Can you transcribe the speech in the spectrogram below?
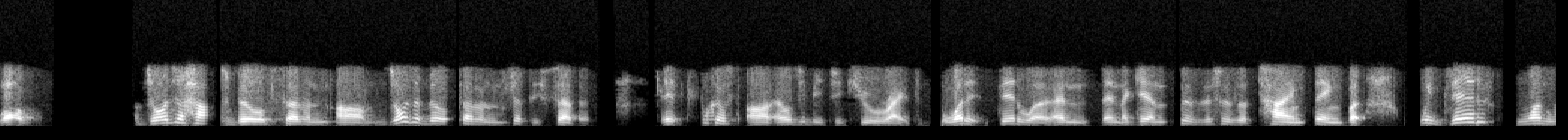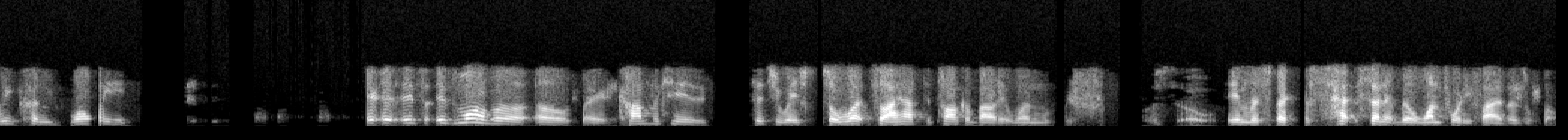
Well, Georgia House Bill seven, um, Georgia Bill seven fifty seven, it focused on LGBTQ rights. What it did was, and and again, this is, this is a time thing, but we did when we couldn't when we. It, it's it's more of a, a, a complicated situation. So what? So I have to talk about it when, so in respect to Senate Bill 145 as well.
